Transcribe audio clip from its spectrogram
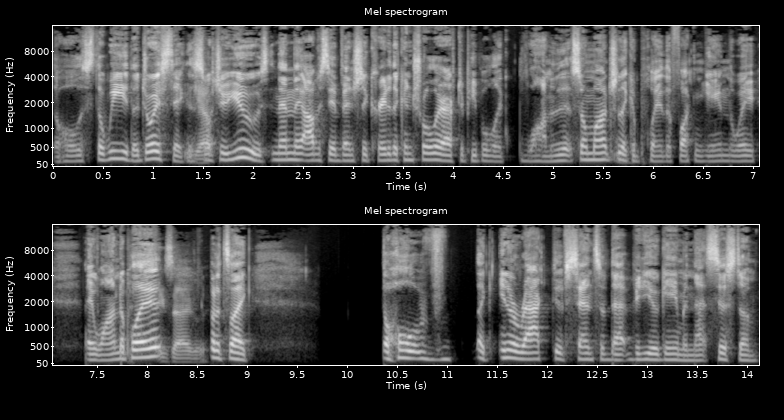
the whole it's the Wii, the joystick, this is what you use. And then they obviously eventually created the controller after people like wanted it so much they could play the fucking game the way they wanted to play it. Exactly. But it's like the whole like interactive sense of that video game and that system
